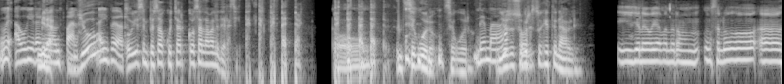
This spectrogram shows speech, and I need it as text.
Me, ah, hubiera Mira, quedado en pan. yo Ahí peor. hubiese empezado a escuchar cosas en la maletera. Así. tac, tac, tac, tac, tac, Oh. tac, tac, tac. Seguro, seguro. De más. Yo soy súper sugestionable. Y yo le voy a mandar un, un saludo a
